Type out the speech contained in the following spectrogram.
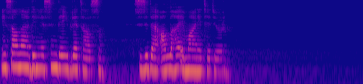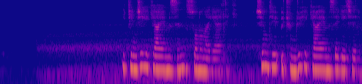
İnsanlar dinlesin de ibret alsın. Sizi de Allah'a emanet ediyorum. İkinci hikayemizin sonuna geldik. Şimdi üçüncü hikayemize geçelim.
